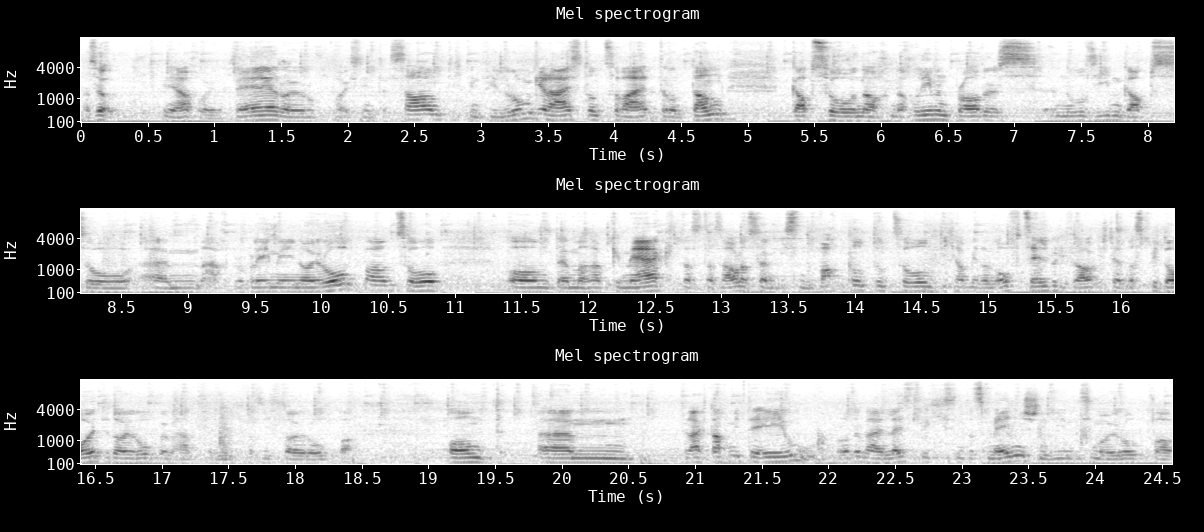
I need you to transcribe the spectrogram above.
also ich bin auch Europäer, Europa ist interessant, ich bin viel rumgereist und so weiter. Und dann gab es so, nach, nach Lehman Brothers 07 gab es so ähm, auch Probleme in Europa und so. Und äh, man hat gemerkt, dass das alles so ein bisschen wackelt und so. Und ich habe mir dann oft selber die Frage gestellt, was bedeutet Europa überhaupt für mich? Was ist Europa? Und ähm, vielleicht auch mit der EU, oder? Weil letztlich sind das Menschen, die in diesem Europa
